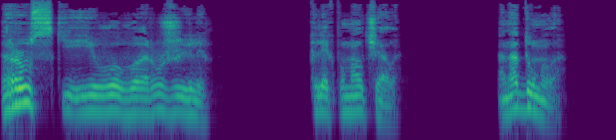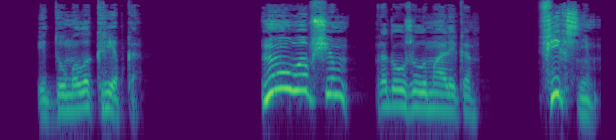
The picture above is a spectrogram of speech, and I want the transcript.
русские его вооружили. Клек помолчала. Она думала. И думала крепко. «Ну, в общем, — продолжила Малика, Фиг с ним,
